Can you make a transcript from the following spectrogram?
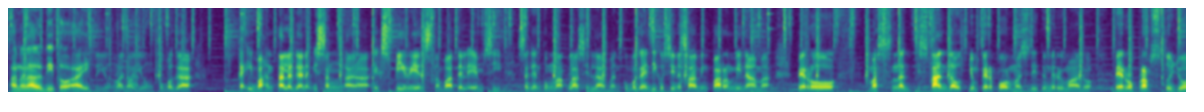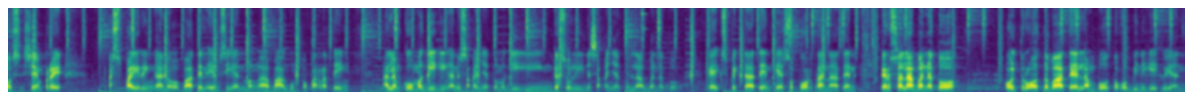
ang nanalo dito ay Ito yung ano, yung kumbaga kaibahan talaga ng isang ah, experience na battle MC sa ganitong mga klaseng laban. Kumbaga hindi ko sinasabing parang minama, pero mas nag-stand out yung performance dito ni Romano. Pero props to Diyos, syempre aspiring ano, battle MC yan, mga bagong paparating. Alam ko magiging ano sa kanya to, magiging gasolina sa kanya tong laban na to. Kaya expect natin, kaya supportan natin. Pero sa laban na to, all throughout the battle, ang boto ko binigay ko yan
